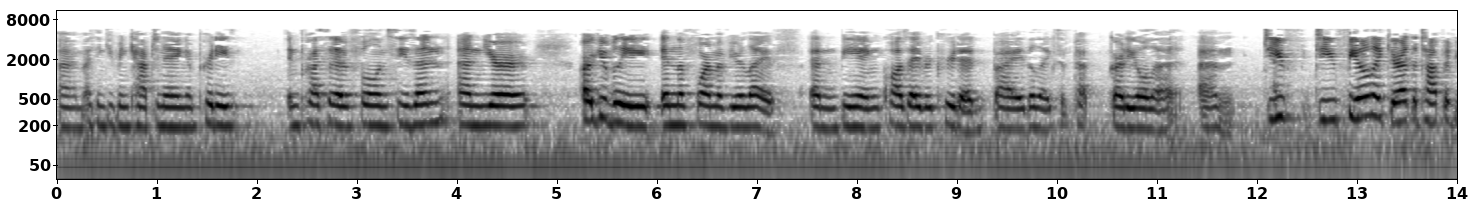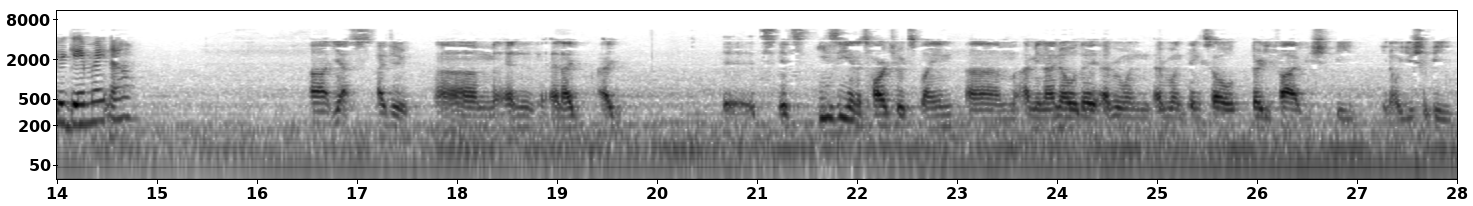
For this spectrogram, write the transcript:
Um, I think you've been captaining a pretty impressive Fulham season, and you're arguably in the form of your life and being quasi recruited by the likes of Pep Guardiola. Um, do you do you feel like you're at the top of your game right now? Uh, yes, I do, um, and and I, I it's it's easy and it's hard to explain. Um, I mean, I know that everyone everyone thinks, oh, 35, you should be, you know, you should be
